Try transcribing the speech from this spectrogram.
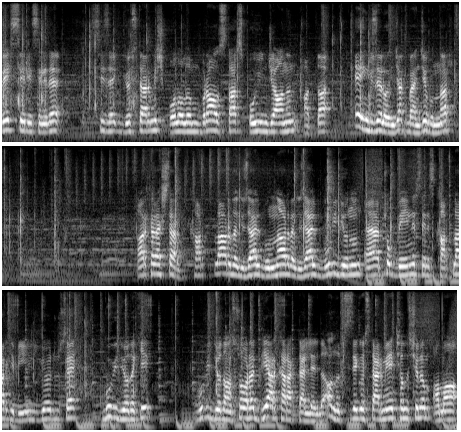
5 serisini de size göstermiş olalım. Brawl Stars oyuncağının hatta en güzel oyuncak bence bunlar. Arkadaşlar kartlar da güzel, bunlar da güzel. Bu videonun eğer çok beğenirseniz kartlar gibi ilgi görürse bu videodaki bu videodan sonra diğer karakterleri de alıp size göstermeye çalışırım ama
